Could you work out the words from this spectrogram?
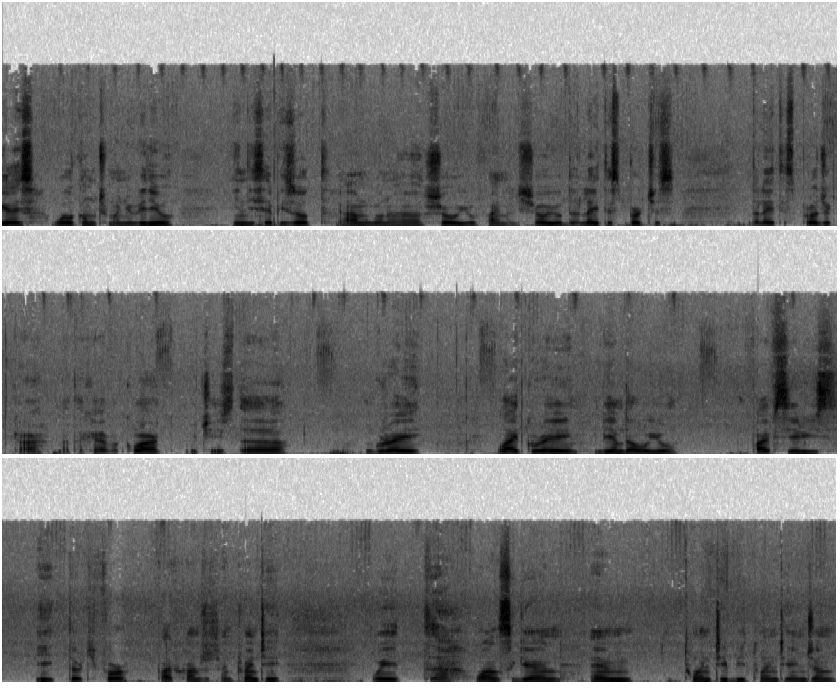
guys, welcome to my new video. In this episode I'm gonna show you, finally show you the latest purchase, the latest project car that I have acquired, which is the grey, light grey BMW 5 Series E34 520 with uh, once again M20B20 engine,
